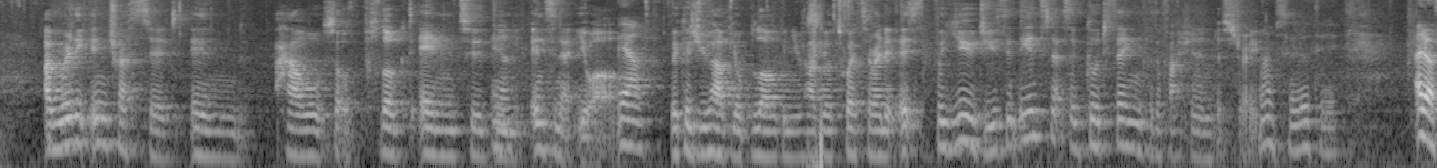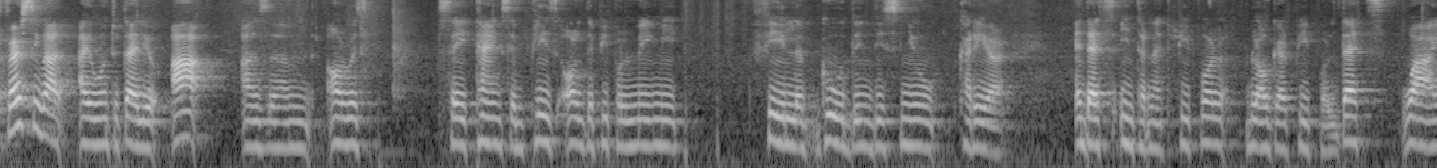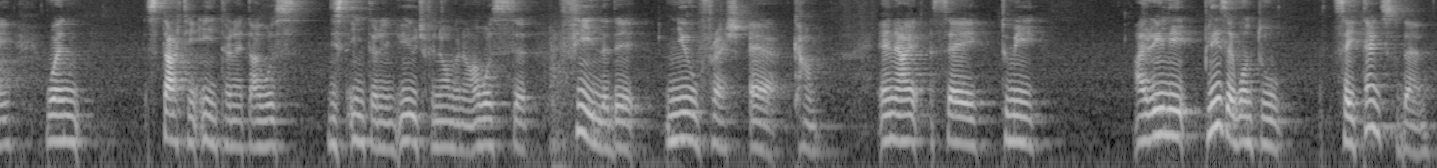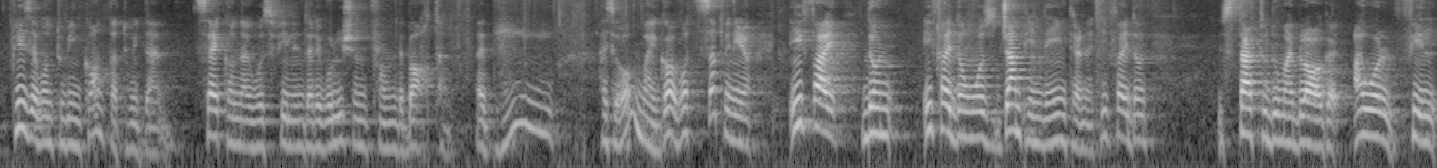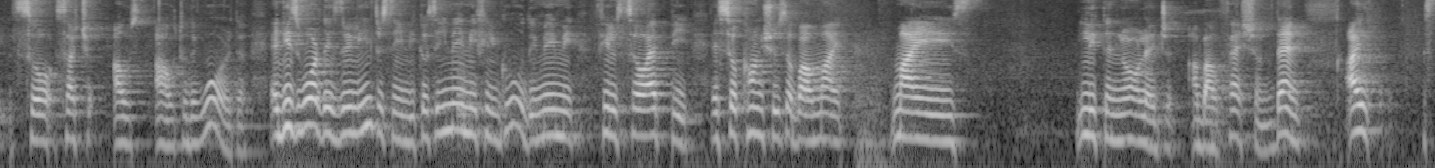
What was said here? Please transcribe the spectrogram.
I'm really interested in how sort of plugged into the yeah. internet you are. Yeah. Because you have your blog and you have your Twitter, and it, it's for you. Do you think the internet's a good thing for the fashion industry? Absolutely. Alors, first of all, I want to tell you, I, as um, always, say thanks and please all the people make me feel good in this new career, and that's internet people, blogger people. That's why when starting internet, I was this internet huge phenomenon. I was uh, feel the new fresh air come, and I say to me, I really please I want to say thanks to them. Please I want to be in contact with them. Second, I was feeling the revolution from the bottom. Like, I said, oh my God, what's happening here? If I don't, if I don't was jumping the internet, if I don't start to do my blog, I will feel so such out, out of the world. And this word is really interesting because it made me feel good. It made me feel so happy and so conscious about my my little knowledge about fashion. Then I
